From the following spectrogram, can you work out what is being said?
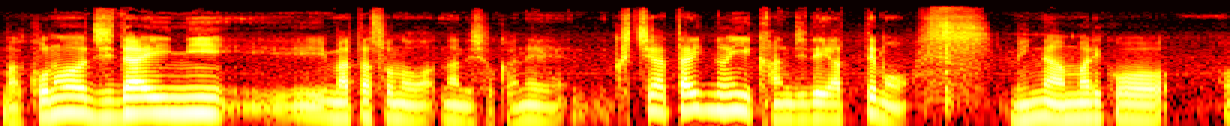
まあ、この時代にまたその何でしょうかね。口当たりのいい感じでやってもみんなあんまりこう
